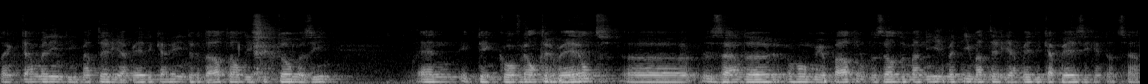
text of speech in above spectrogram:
dan kan men in die materia medica inderdaad al die symptomen zien. En ik denk overal ter wereld uh, zijn de homeopaten op dezelfde manier met die materia medica bezig. En dat zijn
